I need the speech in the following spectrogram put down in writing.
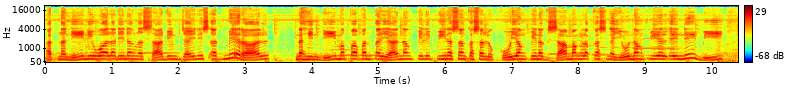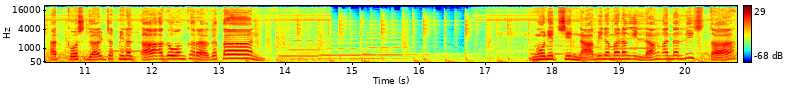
at naniniwala din ang nasabing Chinese Admiral na hindi mapapantayan ng Pilipinas ang kasalukuyang pinagsamang lakas ngayon ng PLA Navy at Coast Guard sa pinag-aagawang karagatan. Ngunit sinabi naman ng ilang analista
